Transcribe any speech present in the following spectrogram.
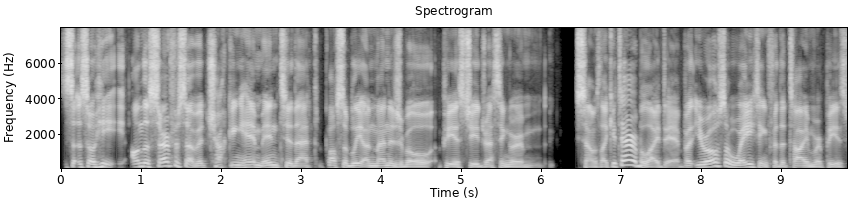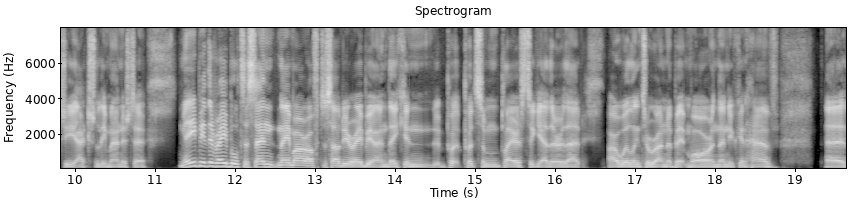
so, so he on the surface of it, chucking him into that possibly unmanageable PSG dressing room sounds like a terrible idea. But you're also waiting for the time where PSG actually managed to maybe they're able to send Neymar off to Saudi Arabia and they can put put some players together that are willing to run a bit more, and then you can have. Uh,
